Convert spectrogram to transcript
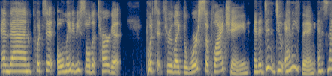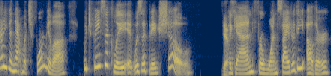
and then puts it only to be sold at Target puts it through like the worst supply chain and it didn't do anything and it's not even that much formula which basically it was a big show Yes. again for one side or the other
